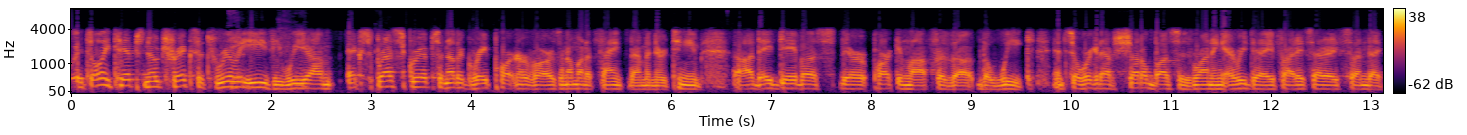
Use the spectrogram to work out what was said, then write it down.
it's only tips, no tricks. It's really easy. We um, Express Scripts, another great partner of ours, and I'm going to thank them and their team. Uh, they gave us their parking lot for the the week, and so we're going to have shuttle buses running every day, Friday, Saturday, Sunday,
